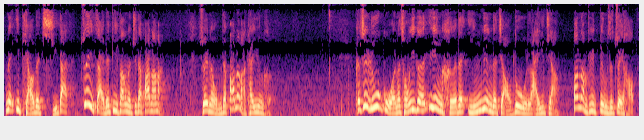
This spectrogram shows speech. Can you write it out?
那一条的脐带，最窄的地方呢就在巴拿马，所以呢，我们在巴拿马开运河。可是如果呢，从一个运河的营运的角度来讲，巴拿马并并不是最好的，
